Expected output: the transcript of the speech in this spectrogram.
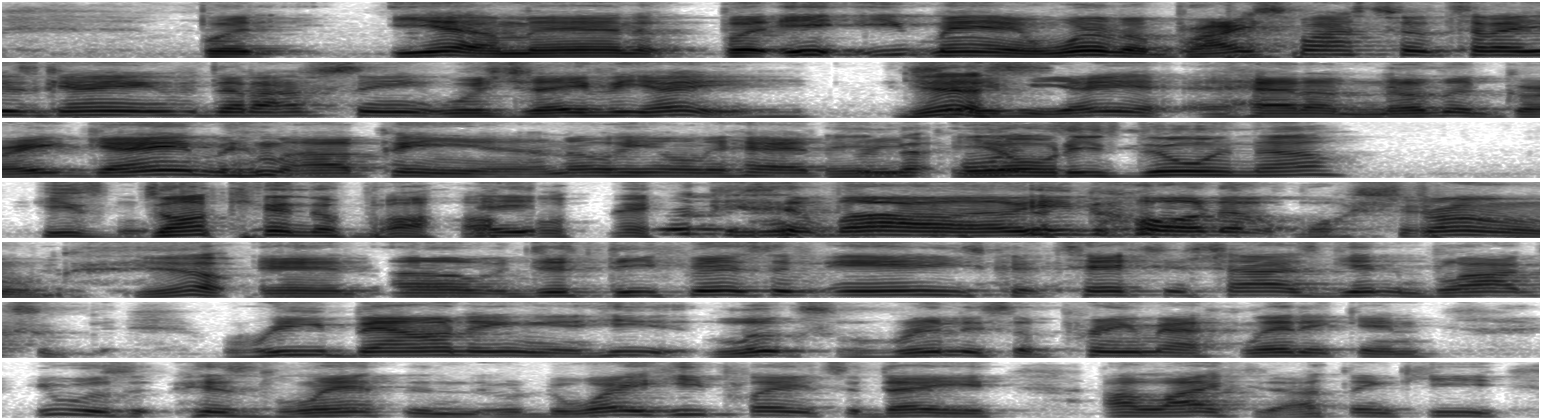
But yeah, man. But it, it- man, one of the bright spots to today's game that I've seen was JVA. Yes. JVA had another great game, in my opinion. I know he only had three you know, points. you know what he's doing now? He's dunking the ball. He- man. Look the ball. He going up strong. Yep. And um, just defensive end, he's contesting shots, getting blocks, rebounding, and he looks really supreme athletic. And he was his length and the way he played today, I liked it. I think he,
